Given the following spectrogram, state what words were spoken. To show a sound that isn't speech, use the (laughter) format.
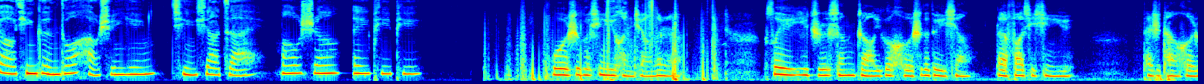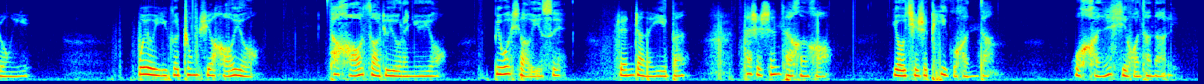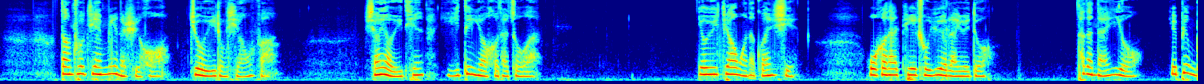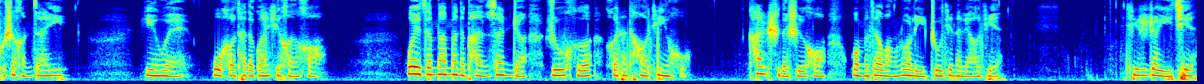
要听更多好声音，请下载猫声 A P P。我是个性欲很强的人，所以一直想找一个合适的对象来发泄性欲，但是谈何容易？我有一个中学好友，他好早就有了女友，比我小一岁，人长得一般，但是身材很好，尤其是屁股很大，我很喜欢他那里。当初见面的时候，就有一种想法，想有一天一定要和他做爱。由于交往的关系，我和他接触越来越多，他的男友也并不是很在意，因为我和他的关系很好，我也在慢慢的盘算着如何和他套近乎。开始的时候，我们在网络里逐渐的了解，其实这一切。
